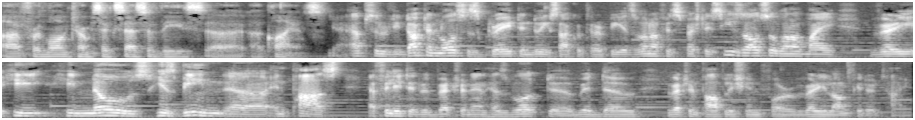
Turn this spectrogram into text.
uh, for long-term success of these uh, uh, clients. Yeah, absolutely. Dr. Knowles is great in doing psychotherapy. It's one of his specialties. He's also one of my very, he, he knows, he's been uh, in past affiliated with veteran and has worked uh, with the veteran population for a very long period of time.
